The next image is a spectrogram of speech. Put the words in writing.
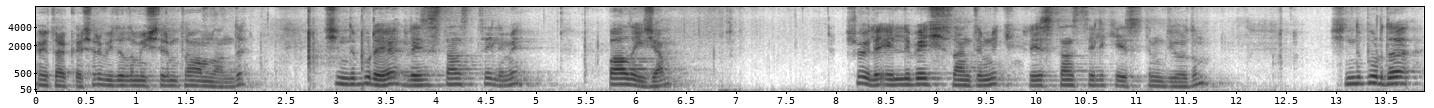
Evet arkadaşlar vidalama işlerim tamamlandı. Şimdi buraya rezistans telimi bağlayacağım. Şöyle 55 santimlik rezistans teli kestim diyordum. Şimdi burada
